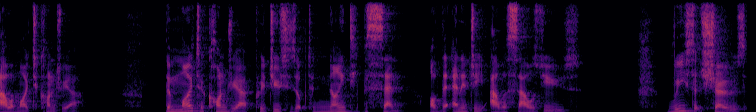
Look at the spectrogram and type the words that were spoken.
our mitochondria. The mitochondria produces up to 90% of the energy our cells use. Research shows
